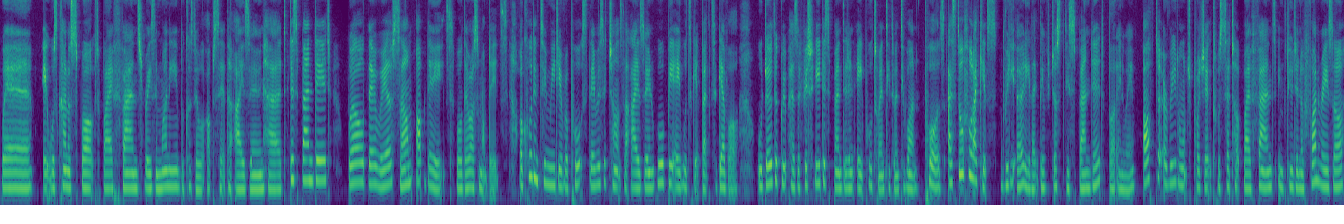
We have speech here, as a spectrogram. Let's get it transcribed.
where it was kind of sparked by fans raising money because they were upset that iZone had disbanded. Well, there were some updates. Well, there are some updates. According to media reports, there is a chance that iZone will be able to get back together, although the group has officially disbanded in April 2021. Pause. I still feel like it's really early, like they've just disbanded, but anyway. After a relaunch project was set up by fans, including a fundraiser,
